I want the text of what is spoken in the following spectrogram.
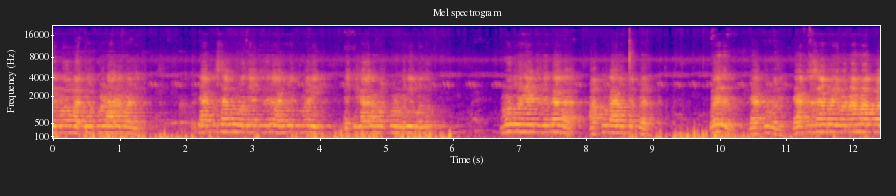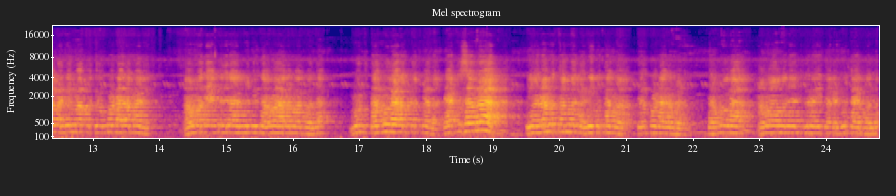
ನಿಮ್ಮವ್ವ ತಿಳ್ಕೊಂಡು ಆರಾಮ ಮಾಡಿ ಡಾಕ್ಟರ್ ಸಾಹೇಬ್ರು ಒಂದು ಹೇಳ್ತಿದ್ರೆ ಅಡ್ಮಿಟ್ ಮಾಡಿ ಅಕ್ಕಿಗೆ ಆರಾಮ ಮಾಡ್ಕೊಂಡು ಮನೆಗೆ ಬಂದು ಮುಂದೆ ಮನೆ ದಿನದಾಗ ಅಪ್ಪಗೆ ಆರಾಮ ತಪ್ಪಾರ ಒಯ್ದ್ರು ಡಾಕ್ಟರ್ ಬಳಿ ಡಾಕ್ಟರ್ ಸಾಹೇಬ ಇವ ನಮ್ಮ ಅಪ್ಪ ಅಲ್ಲ, ನಿಮ್ಮ ಅಪ್ಪ ತಿಳ್ಕೊಂಡು ಆರಾಮಾಗಿ. ಅವ ಒಂದು ಎಂಟು ದಿನ ಅನ್ಬಿಟ್ಟಿದ್ದ ಅವ ಆರಾಮಾಗಿ ಬಂದ. ಮುಂದೆ ತಮ್ಮಗ ಆರಾಮ ತಪ್ಪದ ಡಾಕ್ಟರ್ ಸಾಹೇಬ್ರ, ಇವ ನಮ್ಮ ತಮ್ಮ ಅಲ್ಲ ನೀವು ತಮ್ಮ, ತಿಳ್ಕೊಂಡು ಆರಾಮಾಗಿ. ತಮ್ಮಗ, ಅವ ಒಂದು ಎಂಟು ದಿನ ಇದ್ದ ಅಡ್ಮಿಟ್ ಆಗಿ ಬಂದ.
